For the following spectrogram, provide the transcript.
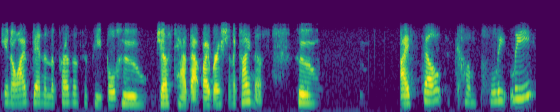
you know, I've been in the presence of people who just had that vibration of kindness, who I felt completely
